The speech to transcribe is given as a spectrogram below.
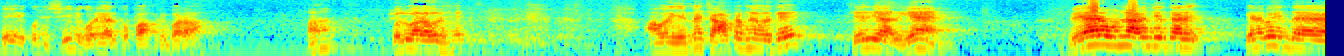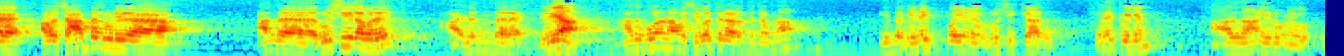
ஏய் கொஞ்சம் சீனி குறையா இருக்கப்பா அப்படிம்பாரா? ஆ? சொல்லுவார் அவரு. அவர் என்ன சாப்பிட்டோம்னு அவருக்கு தெரியாது. ஏன்? வேற ஒண்ணுல அடைஞ்சிருக்காரு எனவே இந்த அவர் சாப்பிட்டதுடைய அந்த ருசியில் அவரு அழுந்தல இல்லையா? அது போல நாம சிவத்தில் அழுந்துட்டோம்னா இந்த வினைப்பயனை ருசிக்காது. வினைப்பயன் அதுதான் இருவினை வகுப்பு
